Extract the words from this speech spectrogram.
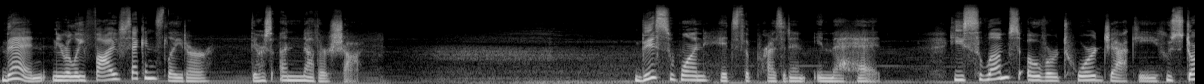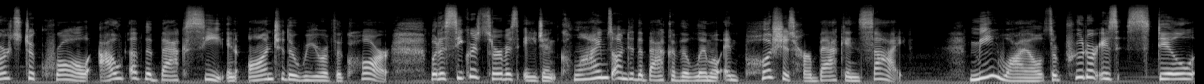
Then, nearly five seconds later, there's another shot. This one hits the president in the head. He slumps over toward Jackie, who starts to crawl out of the back seat and onto the rear of the car. But a Secret Service agent climbs onto the back of the limo and pushes her back inside. Meanwhile, Zapruder is still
